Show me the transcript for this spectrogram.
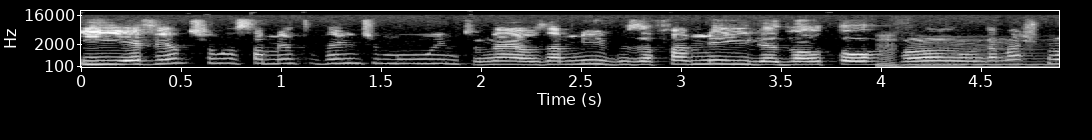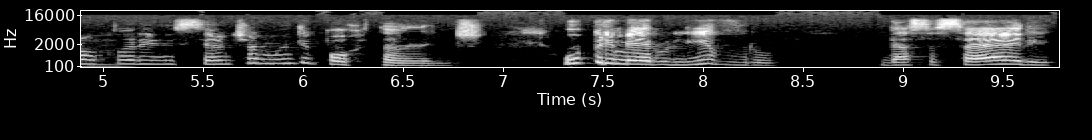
E evento de lançamento vende muito, né? Os amigos, a família do autor uhum. vão, ainda mais para o autor iniciante, é muito importante. O primeiro livro dessa série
